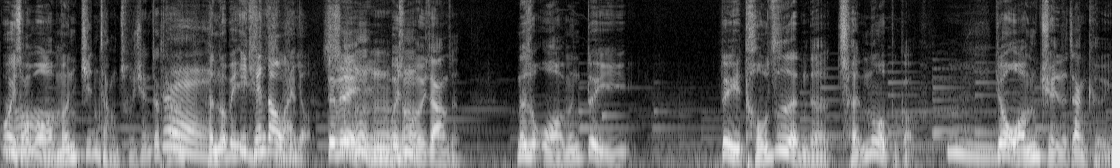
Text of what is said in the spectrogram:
为什么我们经常出现在台湾很多被一天到晚有，对不对？为什么会这样子？那是我们对于对于投资人的承诺不够。嗯，就我们觉得这样可以，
